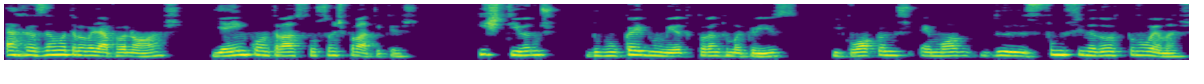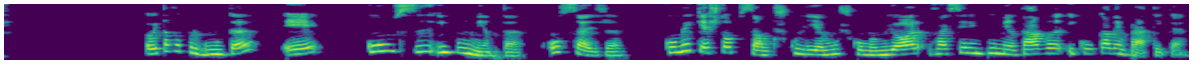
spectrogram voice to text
a razão a trabalhar para nós e a encontrar soluções práticas. Isto tira-nos do bloqueio do medo perante uma crise e coloca-nos em modo de solucionador de problemas. A oitava pergunta é como se implementa, ou seja, como é que esta opção que escolhemos como a melhor vai ser implementada e colocada em prática.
